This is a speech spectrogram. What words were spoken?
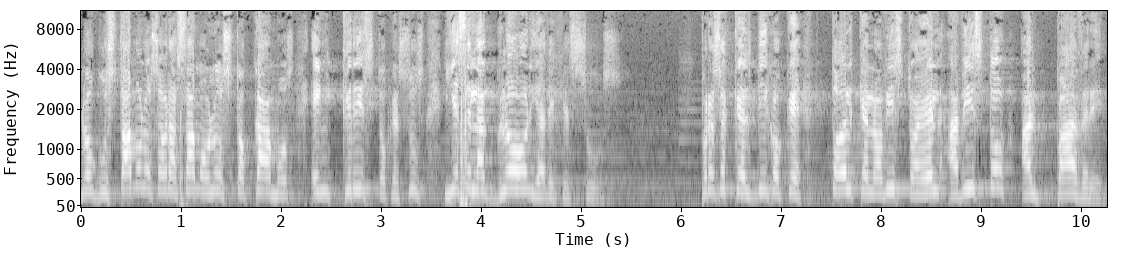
los gustamos, los abrazamos, los tocamos en Cristo Jesús. Y esa es la gloria de Jesús. Por eso es que Él dijo que todo el que lo ha visto a Él ha visto al Padre.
